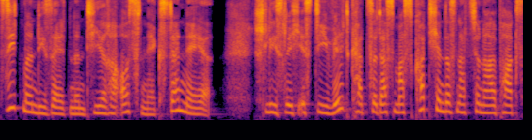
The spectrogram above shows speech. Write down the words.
sieht man die seltenen Tiere aus nächster Nähe. Schließlich ist die Wildkatze das Maskottchen des Nationalparks,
